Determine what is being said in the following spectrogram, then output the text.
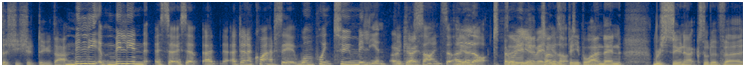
that she should do that. Million, million so it's a, a, I don't know quite how to say it, 1.2 million people signed. So a Yeah. lot. A So, really, yeah, really tons of people. And then Rishi Sunak sort of uh,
